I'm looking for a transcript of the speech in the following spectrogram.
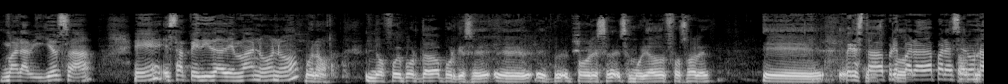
maravillosa, ¿eh? esa pedida de mano, ¿no? Bueno, no fue portada porque se, eh, eh, pobre, se, se murió Adolfo Suárez. Eh, Pero estaba preparada para ser estaba una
